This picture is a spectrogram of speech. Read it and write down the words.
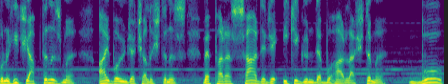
Bunu hiç yaptınız mı? Ay boyunca çalıştınız ve para sadece iki günde buharlaştı mı? Bu,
